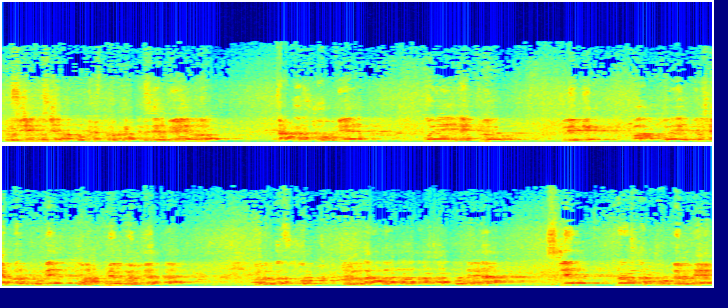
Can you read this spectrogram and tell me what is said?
खुशी खुशी हम लोग पेट्रोल करने से भी हम लोग। ज़्यादा छोड़ के कोई एक क्लिनिक का कोई एक चैम्बर को भी गुवाहाटी में बोल जाता है। उन लोग का स्कोप उन लोग अलग अलग रास्ता बोल है ना, इसलिए थोड़ा सा प्रॉब्लम है।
